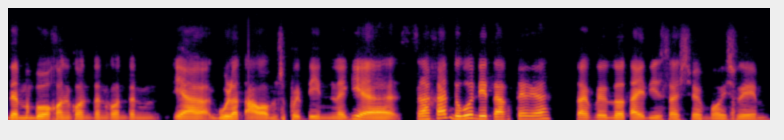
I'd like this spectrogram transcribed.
dan membawakan konten-konten ya gulat awam seperti ini lagi ya silahkan tunggu di traktir ya. Traktir.id slash swim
